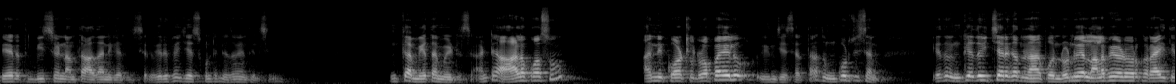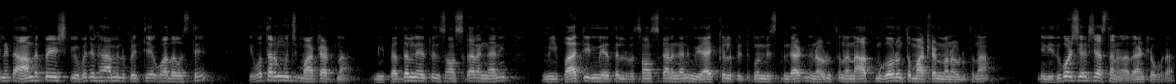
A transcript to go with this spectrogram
రేర్ బీచ్ సెంటర్ అంతా ఆదాని గారికి ఇచ్చారు. వెరిఫై చేసుకుంటే నిజమే తెలిసింది. ఇంకా మిగతా మెయింటెన్స్ అంటే వాళ్ళ కోసం అన్ని కోట్ల రూపాయలు ఏం చేశారు? తర్వాత ఇంకోటి చూశాను. ఏదో ఇంకేదో ఇచ్చారు కదా నా రెండు వేల నలభై ఏడు వరకు రాయితీలు అంటే ఆంధ్రప్రదేశ్కి విభజన హామీలు ప్రత్యేక హోదా వస్తే యువతరం గురించి మాట్లాడుతున్నా. మీ పెద్దలు నేర్పిన సంస్కారం కానీ మీ పార్టీ నేతల సంస్కారం కానీ మీ వ్యాఖ్యలు ప్రతిబింబిస్తుంది కాబట్టి నేను అడుగుతున్నాను ఆత్మగౌరవంతో మాట్లాడమని అడుగుతున్నా. నేను ఇది కూడా షేర్ చేస్తాను నా దాంట్లో కూడా.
